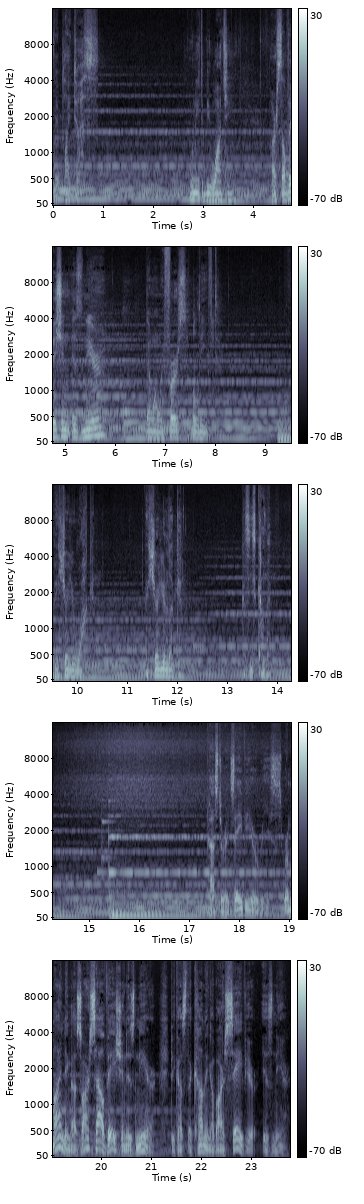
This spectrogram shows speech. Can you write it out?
They apply to us we need to be watching. Our salvation is nearer than when we first believed. Make sure you're walking. Make sure you're looking because he's coming. Pastor Xavier Reese reminding us our salvation is near because the coming of our Savior is near.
